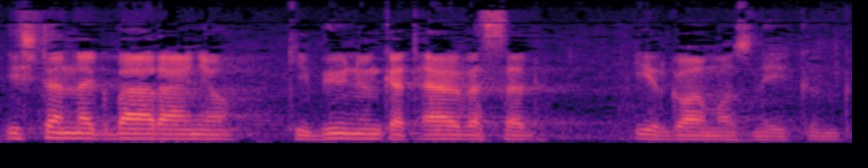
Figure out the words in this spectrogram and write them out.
Istennek báránya, ki bűnünket elveszed, irgalmaz nékünk.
